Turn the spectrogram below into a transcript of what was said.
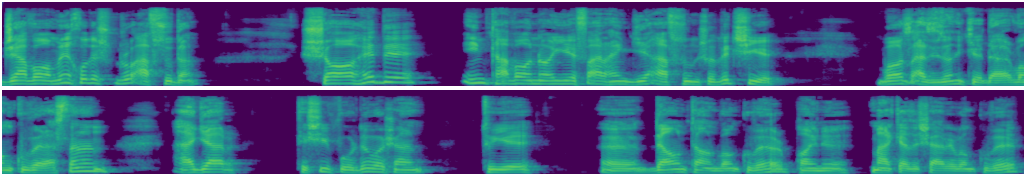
جوامع خودشون رو افسودن شاهد این توانایی فرهنگی افزون شده چیه؟ باز عزیزانی که در وانکوور هستن اگر تشریف برده باشن توی داونتاون وانکوور پایین مرکز شهر وانکوور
